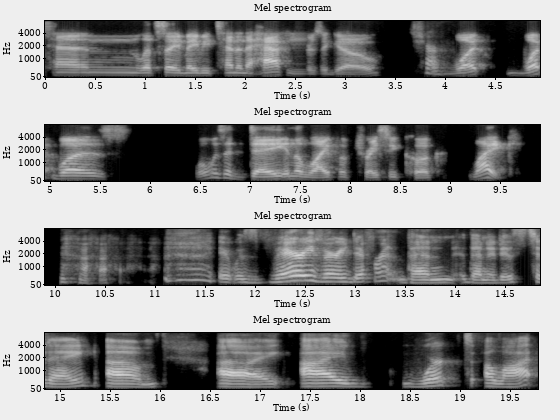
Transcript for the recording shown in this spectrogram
10, let's say maybe 10 and a half years ago. Sure. What what was what was a day in the life of Tracy Cook like? it was very, very different than than it is today. Um, I I worked a lot.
